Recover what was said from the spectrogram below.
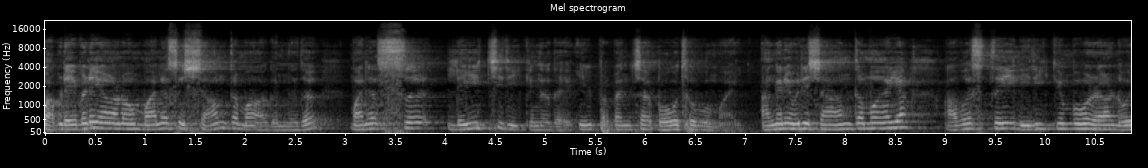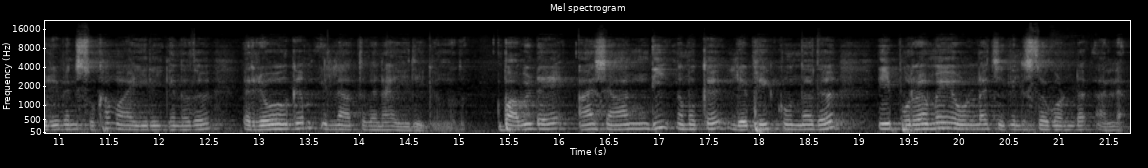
അപ്പം അവിടെ എവിടെയാണോ മനസ്സ് ശാന്തമാകുന്നത് മനസ്സ് ലയിച്ചിരിക്കുന്നത് ഈ പ്രപഞ്ച ബോധവുമായി അങ്ങനെ ഒരു ശാന്തമായ അവസ്ഥയിൽ ഇരിക്കുമ്പോഴാണ് ഒരുവൻ സുഖമായിരിക്കുന്നത് രോഗം ഇല്ലാത്തവനായിരിക്കുന്നത്. അപ്പം അവിടെ ആ ശാന്തി നമുക്ക് ലഭിക്കുന്നത് ഈ പുറമേ ഉള്ള ചികിത്സ കൊണ്ട് അല്ല.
